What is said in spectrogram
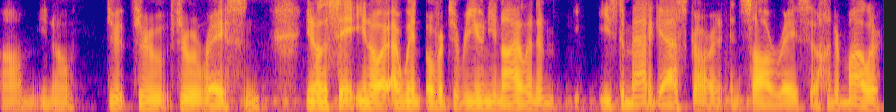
um, you know through through through a race. And you know the same you know I, I went over to reunion island and east of madagascar and, and saw a race a hundred miler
